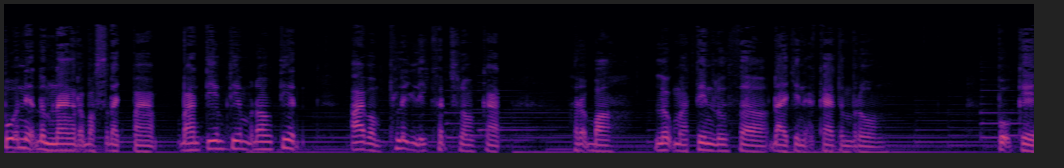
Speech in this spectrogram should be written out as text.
ពួកអ្នកតំណាងរបស់ស្ដេចប៉ាប បានទៀមទាមម្ដងទៀតឲ្យបំភ្លេចលិខិតឆ្លងកាត់របស់លោក Martin Luther ដែលជាអ្នកកែតម្រង់ពួកគេ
